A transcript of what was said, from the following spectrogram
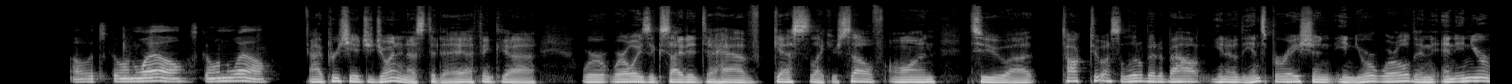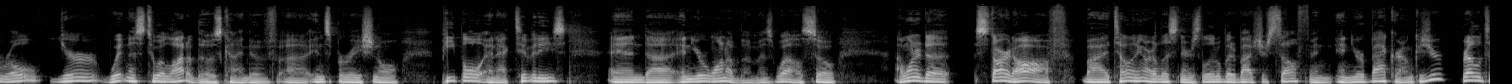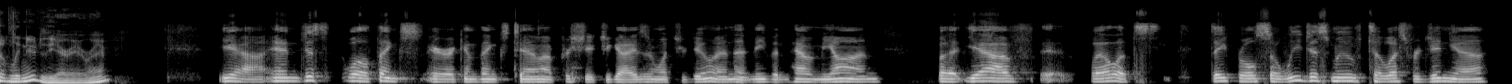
Oh, it's going well. It's going well. I appreciate you joining us today. I think uh, we're we're always excited to have guests like yourself on to uh, talk to us a little bit about you know the inspiration in your world and and in your role. You're witness to a lot of those kind of uh, inspirational people and activities and uh, and you're one of them as well. So i wanted to start off by telling our listeners a little bit about yourself and and your background because you're relatively new to the area right? Yeah and just well thanks eric and thanks tim. I appreciate you guys and what you're doing and even having me on but yeah, I've, well, it's, it's April, so we just moved to West Virginia,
